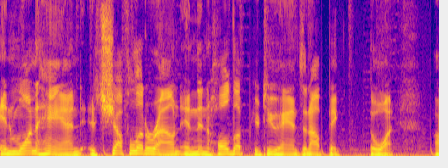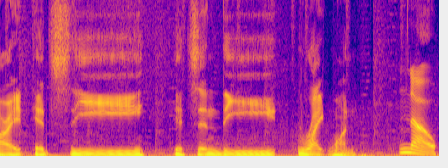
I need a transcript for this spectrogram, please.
in one hand, shuffle it around, and then hold up your two hands, and I'll pick the one. All right, it's the it's in the right one. No.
